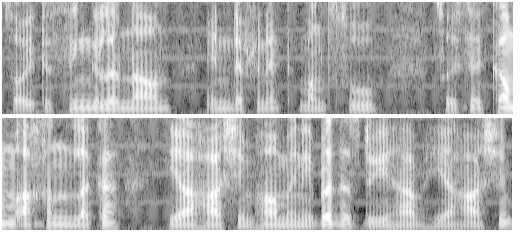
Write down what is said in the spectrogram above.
So it is singular noun indefinite mansub so he said kam akhan laka ya hashim? How many brothers do you have ya hashim?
